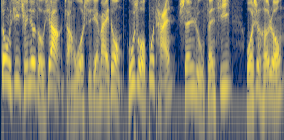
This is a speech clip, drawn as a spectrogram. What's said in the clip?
洞悉全球走向，掌握世界脉动，无所不谈，深入分析。我是何荣，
